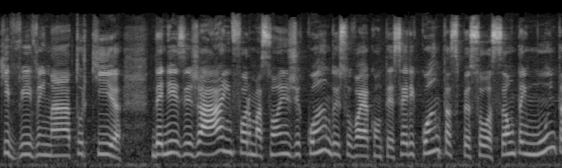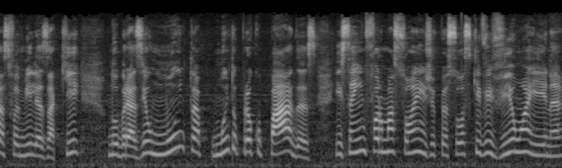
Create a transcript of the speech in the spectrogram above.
que vivem na Turquia. Denise, já há informações de quando isso vai acontecer e quantas pessoas são? Tem muitas famílias aqui no Brasil muita, muito preocupadas e sem informações de pessoas que viviam aí, né?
